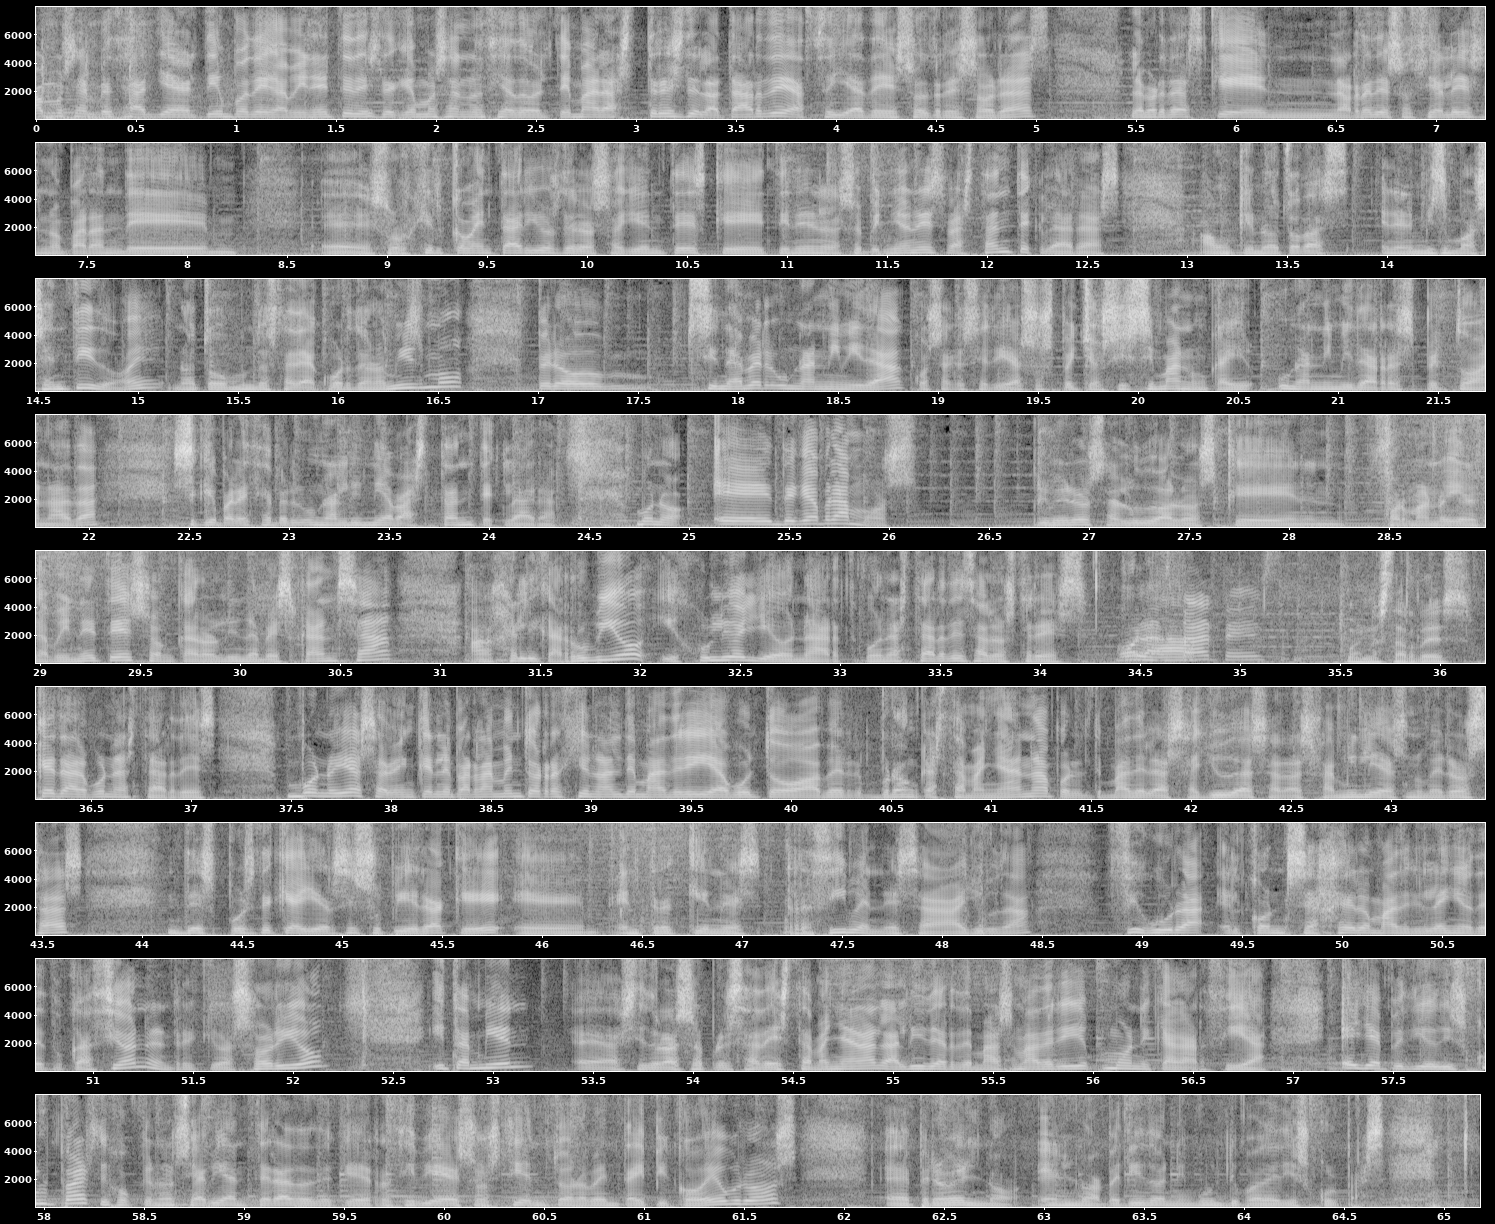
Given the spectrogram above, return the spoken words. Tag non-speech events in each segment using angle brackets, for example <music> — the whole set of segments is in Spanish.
Vamos a empezar ya el tiempo de gabinete desde que hemos anunciado el tema a las 3 de la tarde, hace ya de eso tres horas. La verdad es que en las redes sociales no paran de eh, surgir comentarios de los oyentes que tienen las opiniones bastante claras, aunque no todas en el mismo sentido. ¿eh? No todo el mundo está de acuerdo en lo mismo, pero sin haber unanimidad, cosa que sería sospechosísima, nunca hay unanimidad respecto a nada, sí que parece haber una línea bastante clara. Bueno, eh, ¿de qué hablamos? Primero saludo a los que forman hoy el gabinete, son Carolina Vescanza, Angélica Rubio y Julio Leonard. Buenas tardes a los tres. Buenas tardes. Buenas tardes. ¿Qué tal? Buenas tardes. Bueno, ya saben que en el Parlamento Regional de Madrid ha vuelto a haber bronca esta mañana por el tema de las ayudas a las familias numerosas, después de que ayer se supiera que eh, entre quienes reciben esa ayuda figura el consejero madrileño de Educación, Enrique Osorio, y también eh, ha sido la sorpresa de esta mañana la líder de Más Madrid, Mónica García. Ella pidió disculpas, dijo que no se había enterado de que recibía esos 190 y pico euros, eh, pero él no, él no ha pedido ningún tipo de disculpas.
